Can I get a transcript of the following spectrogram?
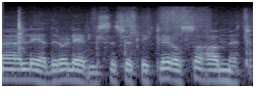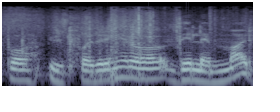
eh, leder og ledelsesutvikler også har møtt på utfordringer og dilemmaer.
